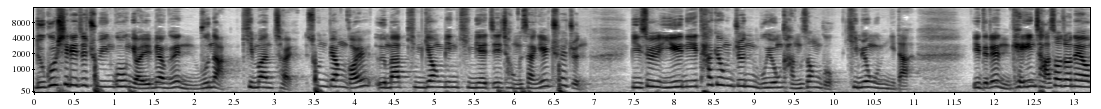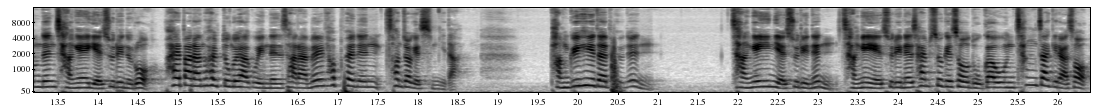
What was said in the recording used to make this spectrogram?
누구 시리즈 주인공 10명은 문학, 김환철, 손병걸, 음악 김경민, 김예지, 정상일, 최준, 미술 이은희, 타경준, 무용 강성국, 김용우입니다. 이들은 개인 자서전에 없는 장애 예술인으로 활발한 활동을 하고 있는 사람을 협회는 선정했습니다. 방귀희 대표는 장애인 예술인은 장애 예술인의 삶 속에서 녹아온 창작이라서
